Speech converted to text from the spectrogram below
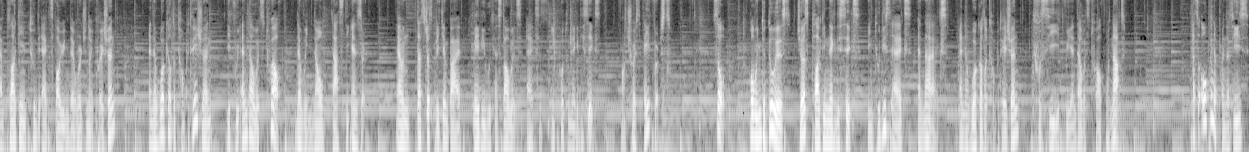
and plug it into the x value in the original equation, and then work out the computation. If we end up with 12, then we know that's the answer. And let's just begin by maybe we can start with x is equal to negative 6 from choice A first. So what we need to do is just plug in negative 6 into this x and that x and then work out the computation to see if we end up with 12 or not. Let's open the parentheses,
